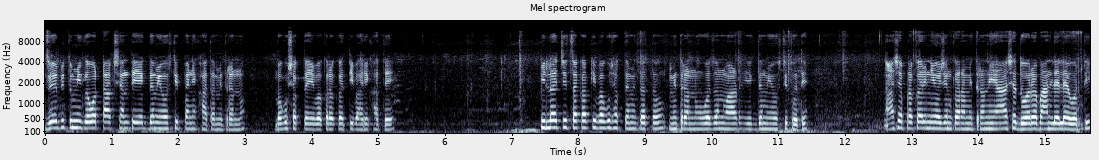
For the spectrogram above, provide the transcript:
जे बी तुम्ही गवत टाकशान ते एकदम व्यवस्थितपणे खाता मित्रांनो. बघू शकता हे बकरं किती भारी खाते. पिलाची चकाकी बघू शकता मित्रांनो मित्रांनो वजन वाढ एकदम व्यवस्थित होते. अशा प्रकारे नियोजन करा मित्रांनो. या अशा दोऱ्या बांधलेल्या आहे वरती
